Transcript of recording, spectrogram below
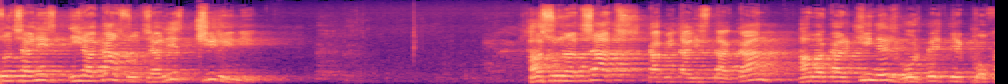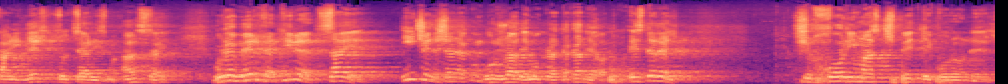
սոցիալիզմ, իրական սոցիալիզմ չի լինի։ Հասունացած կապիտալիստական համակարգին էր, որ պետք է փոխարիներ սոցիալիզմը, ասա է։ Ուրեմն մեր խնդիրը սա է։ Ինչ է նշանակում բուրժուա դեմոկրատական հեղափոխություն։ Այստեղ էլ Շխոր իմաստ չպետք է որոնել։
